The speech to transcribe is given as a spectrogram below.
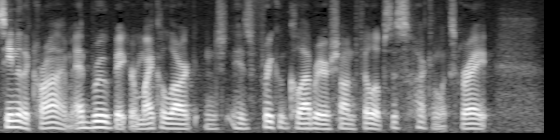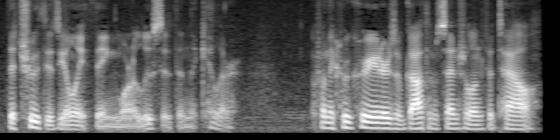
Scene of the Crime. Ed Brubaker, Michael Lark, and his frequent collaborator Sean Phillips. This fucking looks great. The truth is the only thing more elusive than the killer. From the crew creators of Gotham Central and Fatale,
